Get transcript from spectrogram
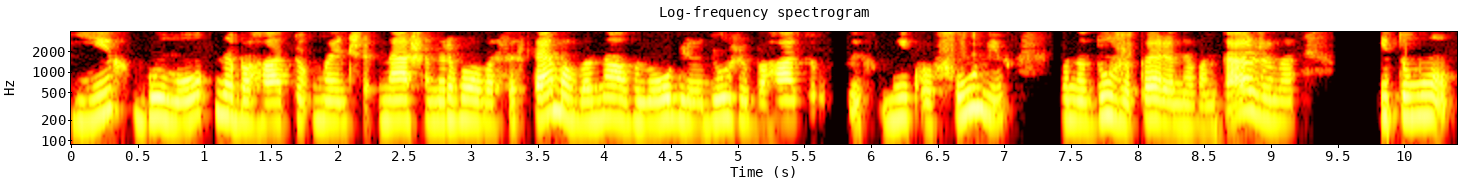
їх було набагато менше. Наша нервова система вона вловлює дуже багато цих мікрошумів, вона дуже перенавантажена. І тому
